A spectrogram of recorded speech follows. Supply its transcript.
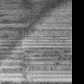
more.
